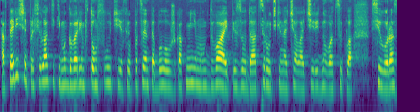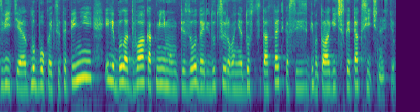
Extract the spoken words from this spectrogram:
О вторичной профилактике мы говорим в том случае, если у пациента было уже как минимум два эпизода отсрочки начала очередного цикла в силу развития глубокой цитопении или было два как минимум эпизода редуцирования доз цитостатика в связи с гематологической токсичностью.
